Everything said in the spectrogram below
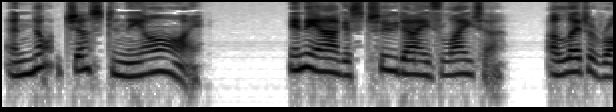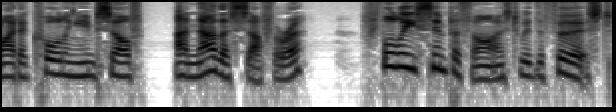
And not just in the eye. In the Argus two days later, a letter writer calling himself another sufferer fully sympathised with the first.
